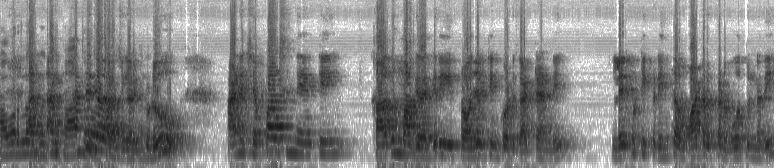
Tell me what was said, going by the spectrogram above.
పవర్లోకి వచ్చి అంతే పాత ఇప్పుడు ఆయన చెప్పాల్సింది ఏంటి? కాదు మాకు దగ్గర ఈ ప్రాజెక్ట్ ఇంకోటి కట్టండి. లేకుంటే ఇక్కడ ఇంత వాటర్ ఇక్కడ పోతున్నది.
